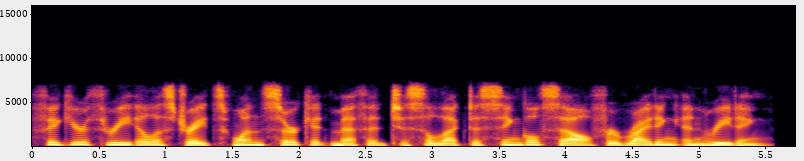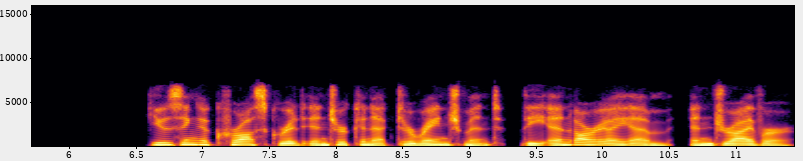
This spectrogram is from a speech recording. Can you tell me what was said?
Figure 3 illustrates one circuit method to select a single cell for writing and reading. Using a cross-grid interconnect arrangement, the NRAM and driver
